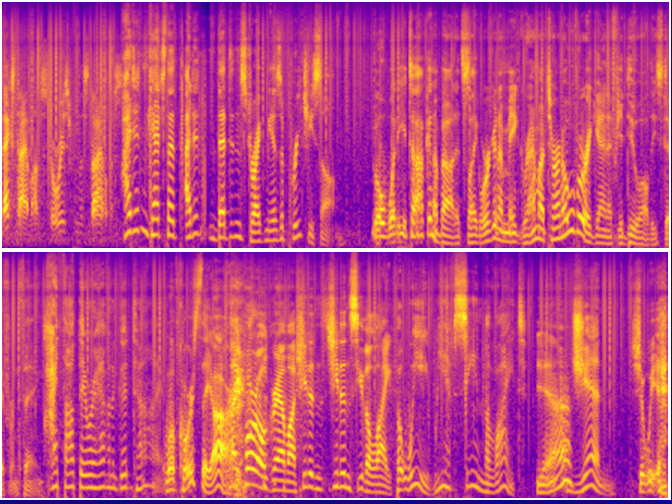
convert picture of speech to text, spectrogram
Next time on Stories from the Stylus. I didn't catch that. I didn't. That didn't strike me as a preachy song. Well, what are you talking about? It's like we're going to make grandma turn over again if you do all these different things. I thought they were having a good time. Well, of course they are. Like poor old grandma, she didn't she didn't see the light, but we we have seen the light. yeah? Gin. Should we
